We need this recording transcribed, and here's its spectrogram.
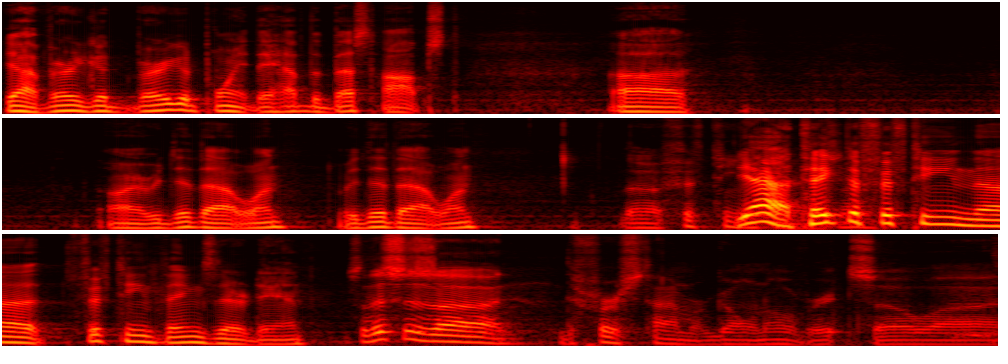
yeah, very good, very good point. They have the best hops. Uh, all right, we did that one. We did that one. The 15. Yeah, things, take the so- 15, uh, 15 things there, Dan. So this is uh, the first time we're going over it. So uh,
